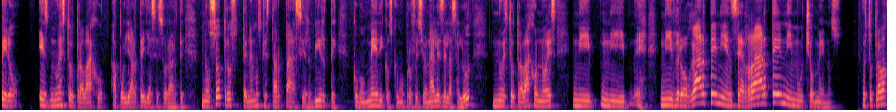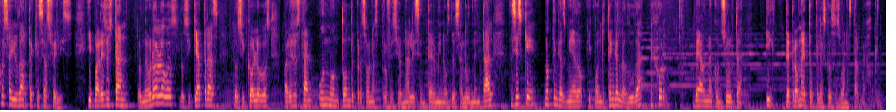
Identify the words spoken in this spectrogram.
pero es nuestro trabajo apoyarte y asesorarte. Nosotros tenemos que estar para servirte como médicos, como profesionales de la salud. Nuestro trabajo no es ni, ni, eh, ni drogarte, ni encerrarte, ni mucho menos. Nuestro trabajo es ayudarte a que seas feliz. Y para eso están los neurólogos, los psiquiatras, los psicólogos, para eso están un montón de personas profesionales en términos de salud mental. Así es que no tengas miedo y cuando tengas la duda, mejor ve a una consulta y te prometo que las cosas van a estar mejor.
